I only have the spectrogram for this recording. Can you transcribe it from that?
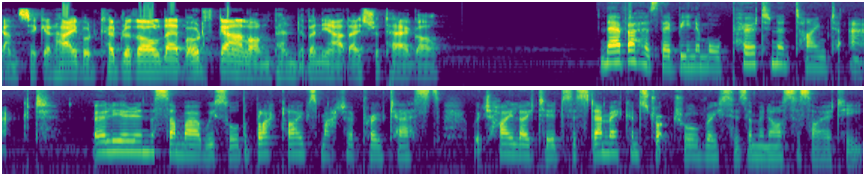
gan sicrhau bod cydraddoldeb wrth galon penderfyniadau strategol. Never has there been a more pertinent time to act. Earlier in the summer, we saw the Black Lives Matter protests, which highlighted systemic and structural racism in our society.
